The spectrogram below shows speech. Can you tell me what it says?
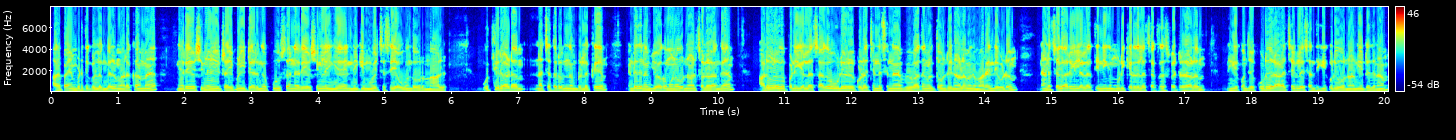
அதை பயன்படுத்திக் கொள்ளுங்கள். மறக்காம நிறைய விஷயங்களை நீங்க ட்ரை பண்ணிட்டே இருங்க. புதுசா நிறைய விஷயங்களை நீங்க இன்னைக்கு முயற்சி செய்ய உகந்த ஒரு நாள். உத்திராடம் நட்சத்திரம் நண்பர்களுக்கு இன்றைய தினம் யோகமான ஒரு நாள் சொல்லலாங்க. அலுவலக பணிகள்ல சக ஊழியர்கள் கூட சின்ன சின்ன விவாதங்கள் தோன்றினாலும் அது மறைந்துவிடும். நினைச்ச காரியங்கள் எல்லாத்தையும் நீங்க முடிக்கிறதுல சக்சஸ் பெற்றாலும் நீங்க கொஞ்சம் கூடுதல் அலைச்சல்களை சந்திக்கக்கூடிய ஒரு நாள் இன்றைய தினம்.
